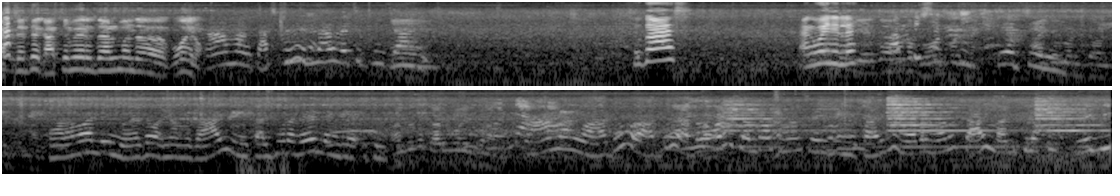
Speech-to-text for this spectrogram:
கஷ்டத்தை கஷ்டமே இருந்தாலும் அந்த போயிடும் சுகாஸ் அங்கே போய் நில்லு. பரவாயில்லைங்க. ஏதோ நம்ம தாய் கைவிடவே இல்லைங்க ஆமாங்க. அது அது அதோட சந்தோஷமாக செய்யுங்க கரும்பு முதல் முதல் தாய் மனசில் வெய்யி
